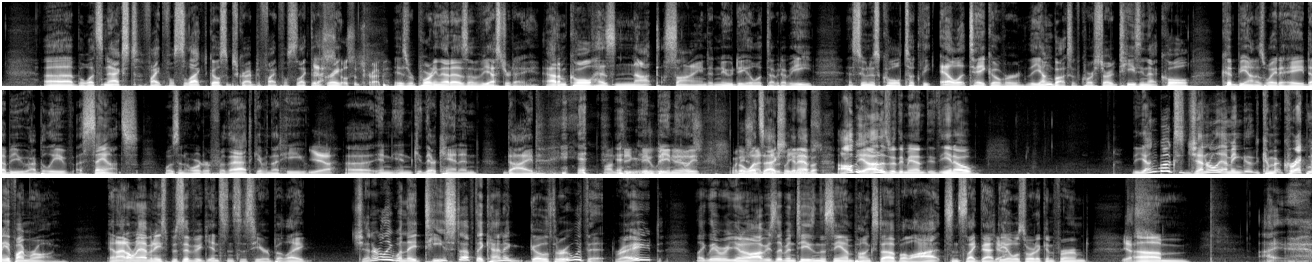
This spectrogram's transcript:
Uh, but what's next? Fightful Select. Go subscribe to Fightful Select. They're yes, great go subscribe. is reporting that as of yesterday, Adam Cole has not signed a new deal with WWE. As soon as Cole took the L at TakeOver, the Young Bucks, of course, started teasing that Cole could be on his way to AEW. I believe a seance was in order for that, given that he, Yeah. uh, in in their canon, died in, On in- being the in elite, being the elite. But what's actually going to happen? I'll be honest with you, man. You know, the Young Bucks generally, I mean, com- correct me if I'm wrong, and I don't have any specific instances here, but like generally when they tease stuff, they kind of go through with it, right? Like they were, you know, obviously been teasing the CM Punk stuff a lot since like that Yeah. deal was sort of confirmed. Yes. Um, I,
